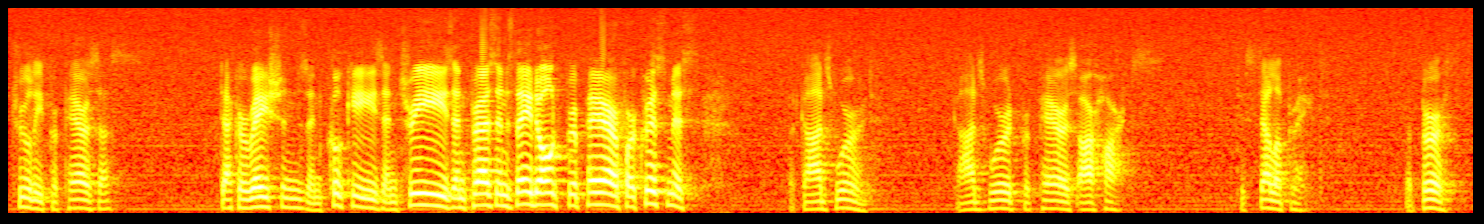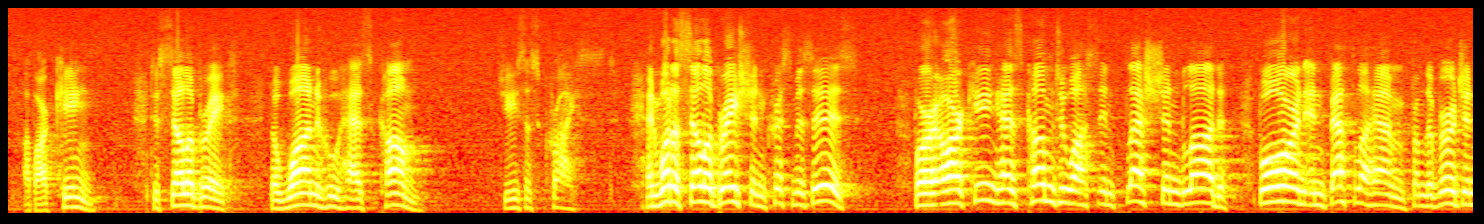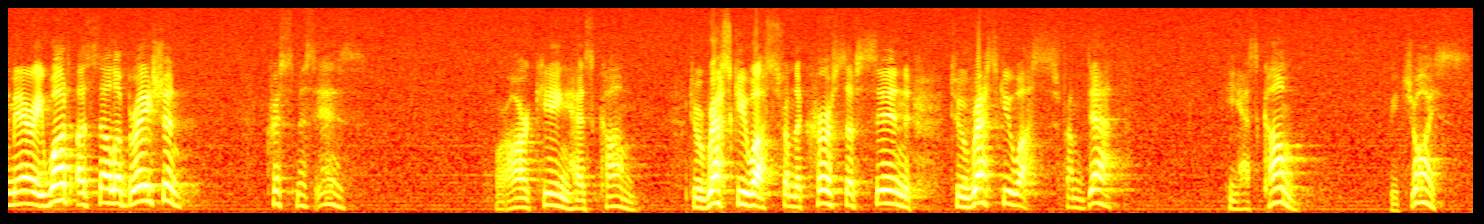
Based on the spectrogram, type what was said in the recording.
truly prepares us decorations and cookies and trees and presents, they don't prepare for Christmas. But God's Word, God's Word prepares our hearts to celebrate the birth of our King, to celebrate the one who has come, Jesus Christ. And what a celebration Christmas is! For our King has come to us in flesh and blood, born in Bethlehem from the Virgin Mary. What a celebration! Christmas is. For our King has come to rescue us from the curse of sin, to rescue us from death. He has come. Rejoice.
